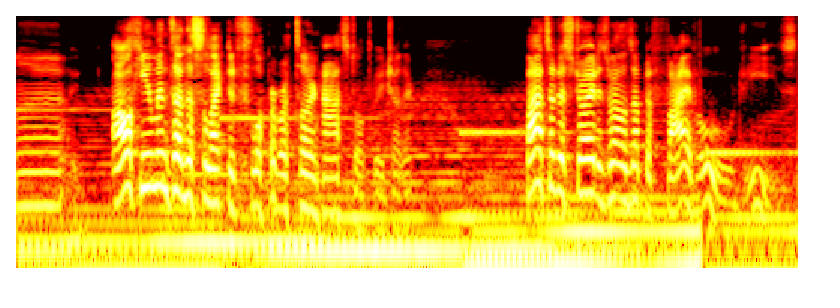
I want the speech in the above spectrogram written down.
Uh, all humans on the selected floor will turn hostile to each other. Bots are destroyed as well as up to five. Ooh, jeez.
